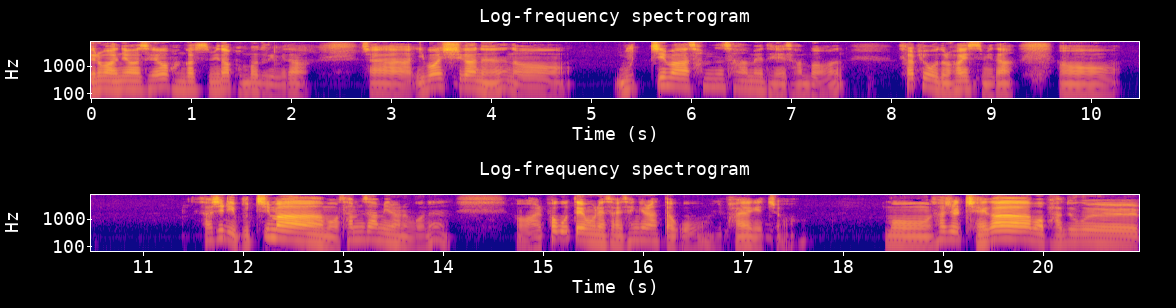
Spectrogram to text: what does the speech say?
네, 여러분 안녕하세요. 반갑습니다. 범바둑입니다. 자, 이번 시간은 어, 묻지마 33에 대해서 한번 살펴보도록 하겠습니다. 어, 사실 이 묻지마 뭐 33이라는 거는 어, 알파고 때문에 사실 생겨났다고 봐야겠죠. 뭐 사실 제가 뭐 바둑을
